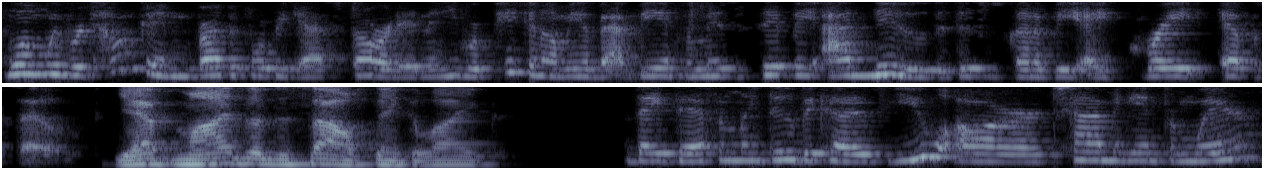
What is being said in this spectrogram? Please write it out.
when we were talking right before we got started and you were picking on me about being from Mississippi, I knew that this was going to be a great episode. Yep, minds of the South think alike. They definitely do because you are chiming in from where?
